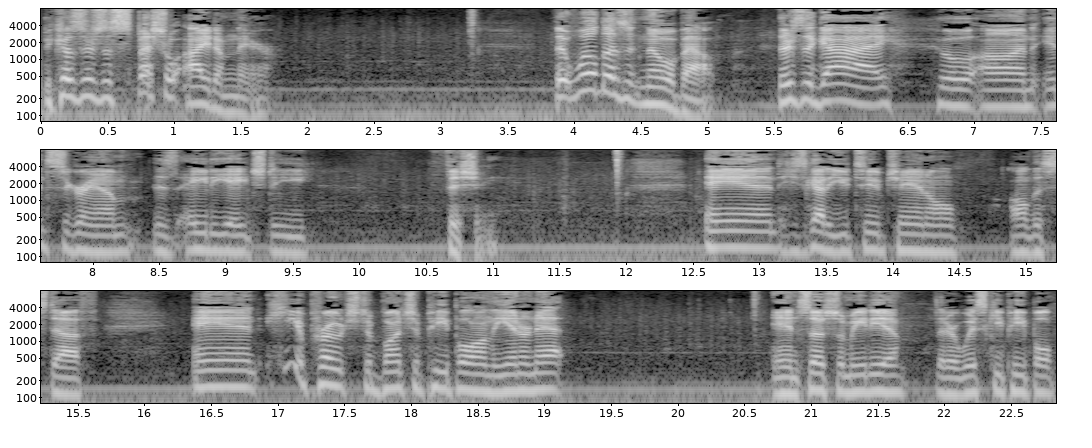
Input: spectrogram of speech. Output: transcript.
because there's a special item there that Will doesn't know about. There's a guy who on Instagram is ADHD fishing. And he's got a YouTube channel, all this stuff. And he approached a bunch of people on the internet and social media that are whiskey people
